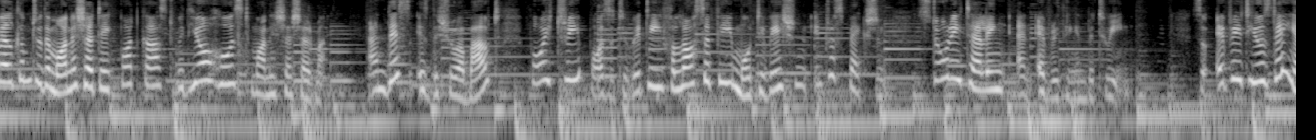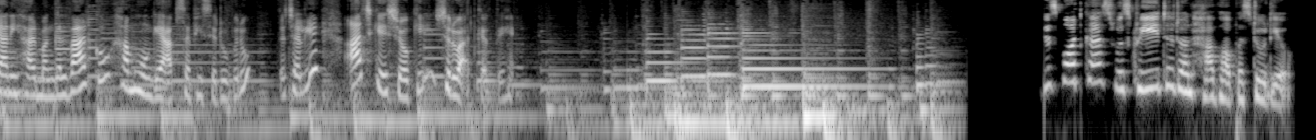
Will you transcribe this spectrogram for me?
welcome to the Monisha Take podcast with your host Monisha Sharma. And this is the show about poetry, positivity, philosophy, motivation, introspection, storytelling and everything in between. So every Tuesday यानी हर मंगलवार को हम होंगे आप सभी से रूबरू तो चलिए आज के शो की शुरुआत करते हैं This podcast was created on Hubhopper Studio.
